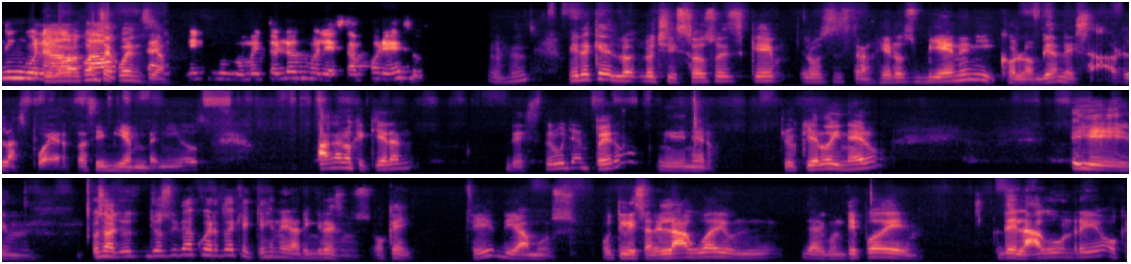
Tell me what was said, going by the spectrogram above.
ninguna consecuencia. En ningún momento los molestan por eso. Mira que lo, lo, chistoso es que los extranjeros vienen y Colombia les abre las puertas y bienvenidos. Hagan lo que quieran, destruyan, pero ni dinero. Yo quiero dinero. Y, o sea, yo, yo estoy de acuerdo de que hay que generar ingresos, ok. Sí, digamos, utilizar el agua de, un, de algún tipo de, lago, un río, ok.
